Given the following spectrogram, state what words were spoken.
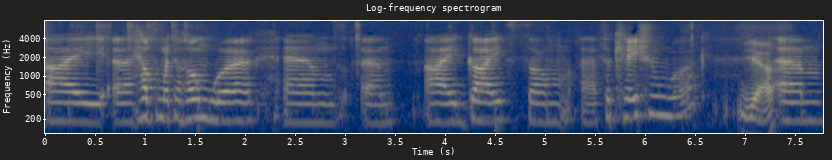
I uh, helped them with the homework and um, I guide some uh, vacation work. Yeah. Um,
